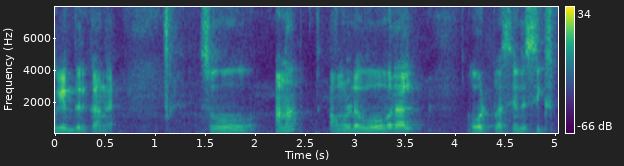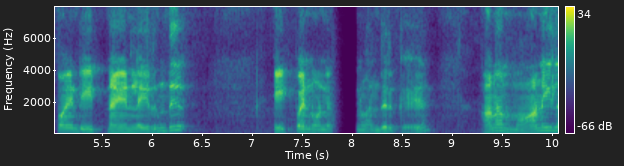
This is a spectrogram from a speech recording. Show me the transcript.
உயர்ந்திருக்காங்க. ஸோ ஆனால் அவங்களோட overall vote percent six point eight நைனில் இருந்து எயிட் பாயிண்ட் ஒன் வந்திருக்கு. ஆனால் மாநில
